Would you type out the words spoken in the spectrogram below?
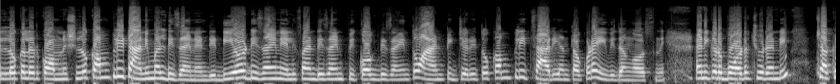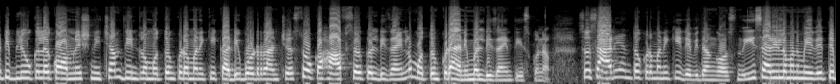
ఎల్లో కలర్ కాంబినేషన్లో కంప్లీట్ యానిమల్ డిజైన్ అండి. Deer design elephant design peacock డిజైన్తో యాంటిక్ జరీతో కంప్లీట్ శారీ అంతా కూడా ఈ విధంగా వస్తుంది. అండ్ ఇక్కడ బార్డర్ చూడండి చక్కటి బ్లూ కలర్ కాంబినేషన్ ఇచ్చాం. దీంట్లో మొత్తం కూడా మనకి కడి బోర్డర్ రన్ చేస్తూ ఒక హాఫ్ సర్కిల్ డిజైన్లో మొత్తం కూడా యానిమల్ డిజైన్ తీసుకున్నాం. సో శారీ అంతా కూడా మనకి ఇదే విధంగా వస్తుంది. ఈ శారీలో మనం ఏదైతే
